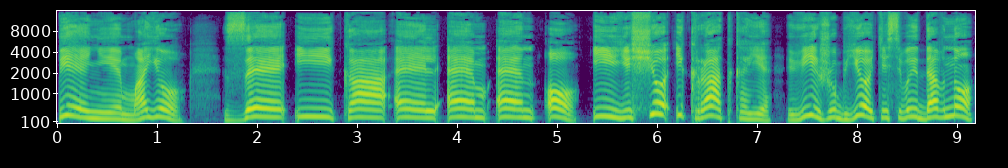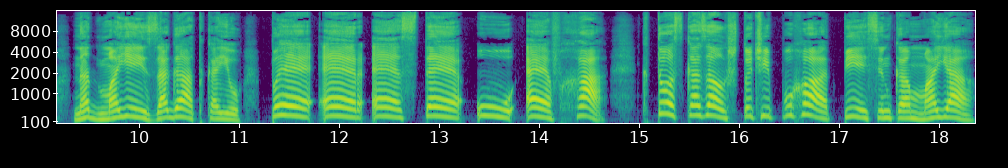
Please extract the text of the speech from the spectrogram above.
пение мое? З, И, еще и краткое. Вижу, бьетесь вы давно над моей загадкою. П, Р, С, Т, У, Ф, Х. Кто сказал, что чепуха, песенка моя?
